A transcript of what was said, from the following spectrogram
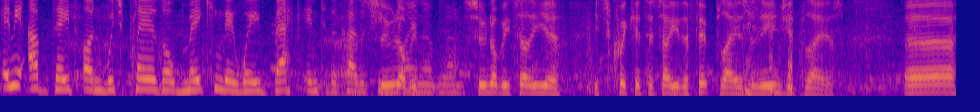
Any update on which players are making their way back into the Kaizer Chiefs Soon I'll, be, lineup? Yeah. soon I'll be telling you it's quicker to tell you the fit players than the injured players. Uh,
